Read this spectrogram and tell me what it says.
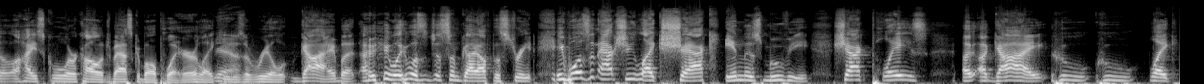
a high school or college basketball player. Like he was a real guy, but I mean, he wasn't just some guy off the street. He wasn't actually like Shaq in this movie. Shaq plays a, a guy who who like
